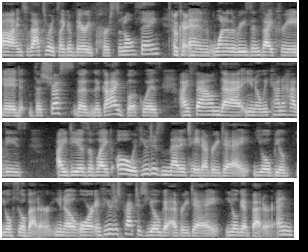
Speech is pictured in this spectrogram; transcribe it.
Uh, and so that's where it's like a very personal thing. Okay. And one of the reasons I created the stress, the, the guidebook was I found that, you know, we kind of have these ideas of like, oh, if you just meditate every day, you'll be, you'll feel better, you know, or if you just practice yoga every day, you'll get better. And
